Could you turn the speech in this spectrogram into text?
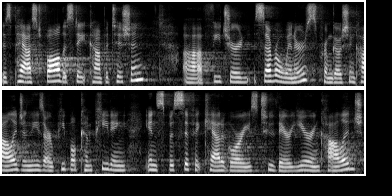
This past fall, the state competition uh, featured several winners from Goshen College, and these are people competing in specific categories to their year in college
